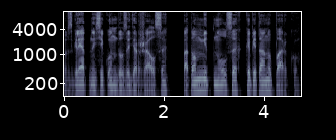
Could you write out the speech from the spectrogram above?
Взгляд на секунду задержался, потом метнулся к капитану Парку.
